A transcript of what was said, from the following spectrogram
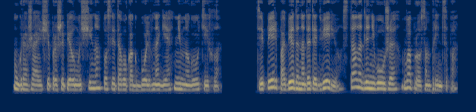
— угрожающе прошипел мужчина после того, как боль в ноге немного утихла. Теперь победа над этой дверью стала для него уже вопросом принципа.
